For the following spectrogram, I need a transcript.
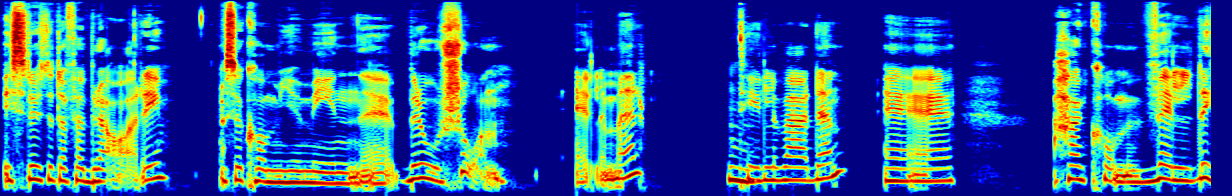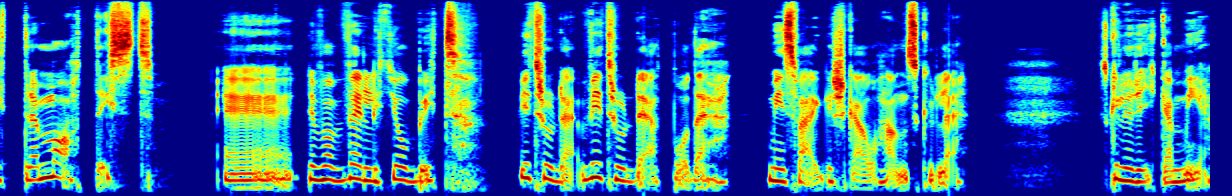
i slutet av februari så kom ju min eh, brorson Elmer Mm. till världen. Eh, han kom väldigt dramatiskt. Eh, det var väldigt jobbigt. Vi trodde, vi trodde att både min svägerska och han skulle, skulle ryka med.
